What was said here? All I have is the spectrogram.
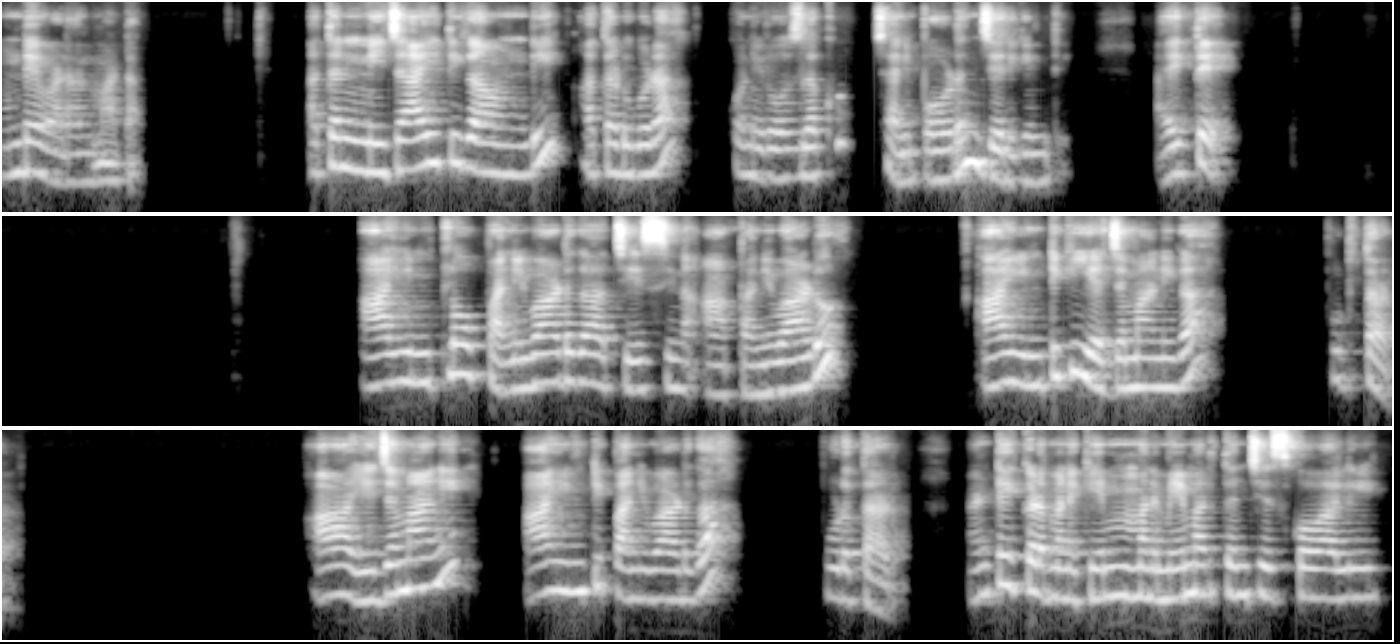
ఉండేవాడు అనమాట అతను నిజాయితీగా ఉండి అతడు కూడా కొన్ని రోజులకు చనిపోవడం జరిగింది. అయితే ఆ ఇంట్లో పనివాడుగా చేసిన ఆ పనివాడు ఆ ఇంటికి యజమానిగా పుడతాడు. ఆ యజమాని ఆ ఇంటి పనివాడుగా పుడతాడు. అంటే ఇక్కడ మనకేం మనం ఏం అర్థం చేసుకోవాలి?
